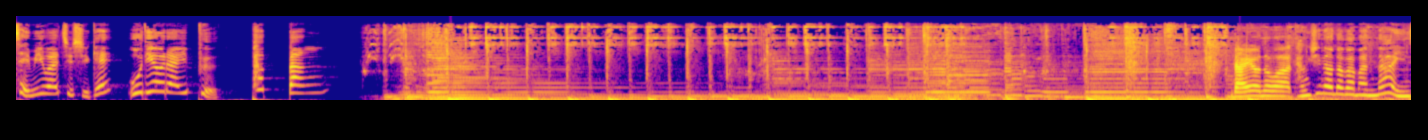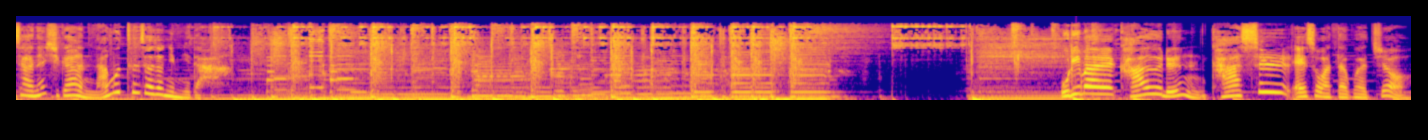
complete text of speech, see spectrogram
재미와 지식의 오디오 life 팟빵 나의 언어와 당신 언어가 만나 인사하는 시간 나무튼 사전입니다. 우리말 가을은 가슬에서 왔다고 하죠.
